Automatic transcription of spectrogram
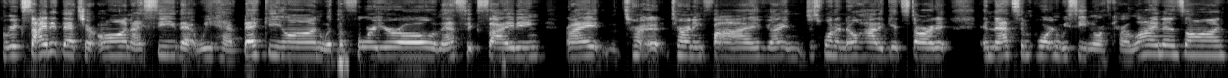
We're excited that you're on. I see that we have Becky on with a four-year-old, and that's exciting, right? Tur turning five, right? just want to know how to get started, and that's important. We see North Carolina's on,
